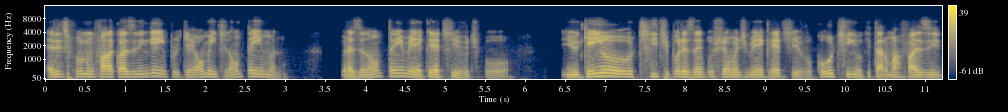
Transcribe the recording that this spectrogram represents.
ele, tipo, não fala quase ninguém, porque realmente não tem, mano. O Brasil não tem meia criativo, tipo... E quem o Tite, por exemplo, chama de meia criativo? Coutinho, que tá numa fase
